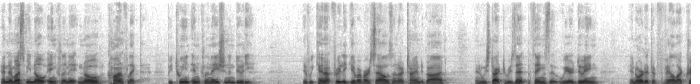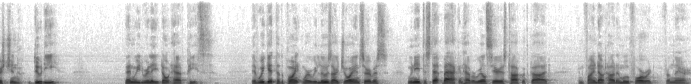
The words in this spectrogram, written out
And there must be no, inclina- no conflict between inclination and duty. If we cannot freely give of ourselves and our time to God, and we start to resent the things that we are doing in order to fulfill our Christian duty, then we really don't have peace. If we get to the point where we lose our joy in service, we need to step back and have a real serious talk with God and find out how to move forward from there.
